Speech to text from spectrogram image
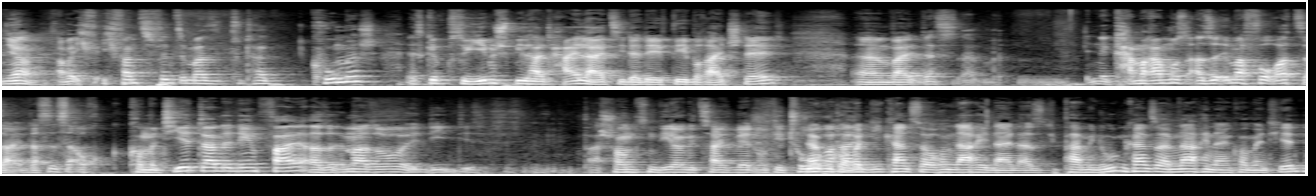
Ja, aber ich, ich finde es immer total komisch. Es gibt zu jedem Spiel halt Highlights, die der DFB bereitstellt, ähm, weil das ähm, eine Kamera muss also immer vor Ort sein. Das ist auch kommentiert dann in dem Fall, also immer so die, die paar Chancen, die dann gezeigt werden und die Tore. Ja gut, aber halt. die kannst du auch im Nachhinein, also die paar Minuten kannst du im Nachhinein kommentieren.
